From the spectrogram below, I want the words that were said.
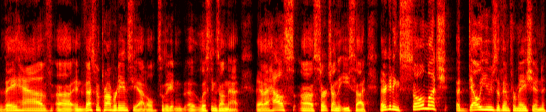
they have uh, investment property in Seattle, so they're getting uh, listings on that. They have a house uh, search on the east side. They're getting so much a deluge of information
